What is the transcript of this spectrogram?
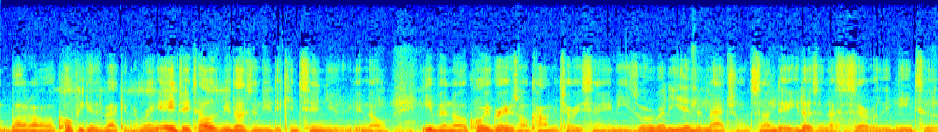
But uh, Kofi gets back in the ring. AJ tells me he doesn't need to continue. You know, even uh, Corey Graves on commentary saying he's already in the match on Sunday. He doesn't necessarily need to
